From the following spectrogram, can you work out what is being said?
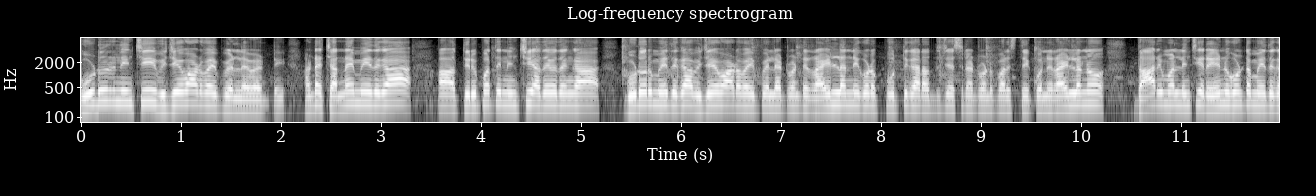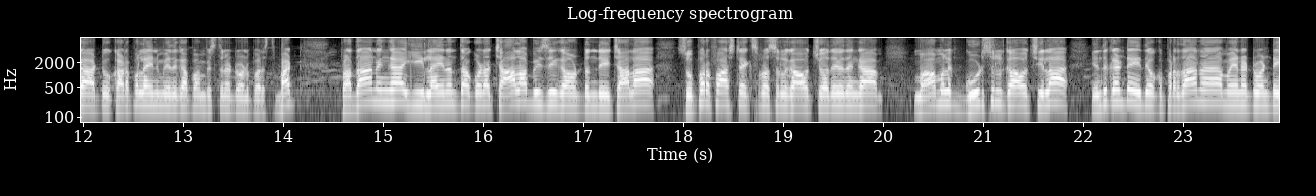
గూడూరు నుంచి విజయవాడ వైపు వెళ్ళేవంటి. అంటే చెన్నై మీదుగా తిరుపతి నుంచి అదేవిధంగా గూడూరు మీదుగా విజయవాడ వైపు వెళ్ళేటువంటి రైళ్ళన్నీ కూడా పూర్తిగా రద్దు చేసినటువంటి పరిస్థితి. కొన్ని రైళ్ళను దారి మళ్ళించి రేణుగుంట మీదుగా అటు కడప లైన్ మీదుగా పంపిస్తున్నటువంటి పరిస్థితి. బట్ ప్రధానంగా ఈ లైన్ అంతా కూడా చాలా బిజీగా ఉంటుంది. చాలా సూపర్ ఫాస్ట్ ఎక్స్ప్రెస్లు కావచ్చు అదేవిధంగా మామూలు గూడ్సులు కావచ్చు. ఇలా ఎందుకంటే ఇది ఒక ప్రధానమైనటువంటి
